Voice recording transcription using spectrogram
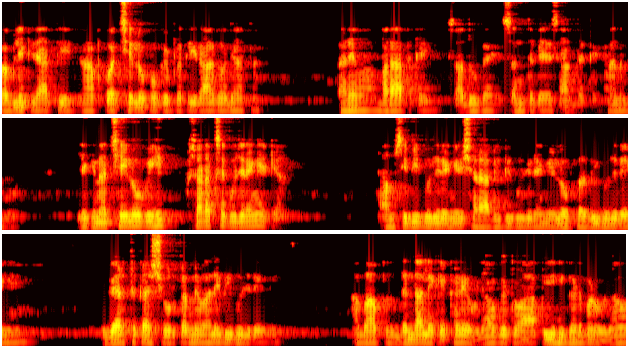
पब्लिक जाती है, आपको अच्छे लोगों के प्रति राग हो जाता अरे वाह, बारात गए, साधु गए, संत गए, साधक गए, आनंद हो लेकिन अच्छे लोग ही सड़क से गुजरेंगे क्या? तामसी भी गुजरेंगे, शराबी भी गुजरेंगे लोकर भी गुजरेंगे, व्यर्थ का शोर करने वाले भी गुजरेंगे। अब आप डंडा लेके खड़े हो जाओगे तो आप ही गड़बड़ हो जाओ।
